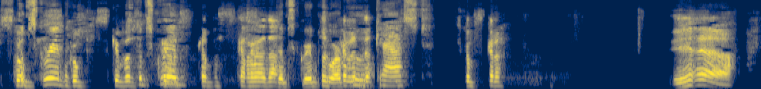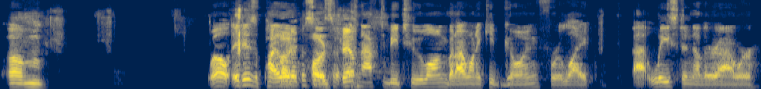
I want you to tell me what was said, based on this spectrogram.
Subscribe. Scub. Skib. Subscribe. Skib. Subscribe. Subscribe to our Subscribe. podcast. Subscribe. Yeah. Um. Well, it is a pilot Hi, episode, so it doesn't have to be too long, but I want to keep going for like at least another hour.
